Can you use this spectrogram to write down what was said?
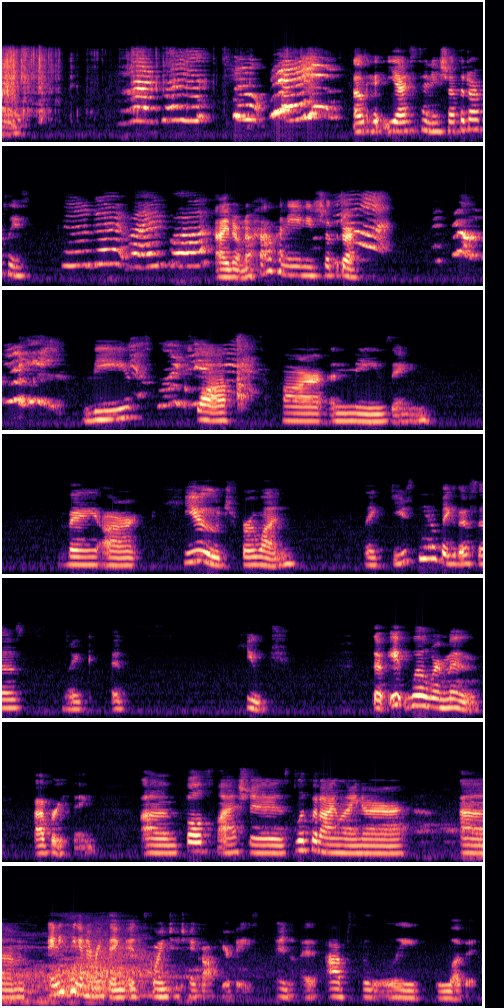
Okay, yes, honey, shut the door, please. I don't know how, honey. You need to shut the door. These cloths are amazing. They are huge for one. Like, do you see how big this is? Like, it's huge. So it will remove everything. Um, false lashes, liquid eyeliner, um, anything and everything, it's going to take off your face and I absolutely love it.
